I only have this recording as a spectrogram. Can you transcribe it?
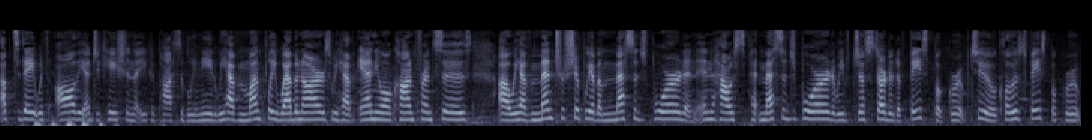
up to date with all the education that you could possibly need. We have monthly webinars, we have annual conferences, uh, we have mentorship, we have a message board, an in house pet message board. We've just started a Facebook group too, a closed Facebook group.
